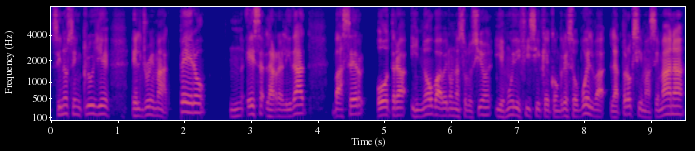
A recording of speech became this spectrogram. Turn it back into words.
si no se incluye el Dream Act. Pero esa, la realidad va a ser otra y no va a haber una solución y es muy difícil que el Congreso vuelva la próxima semana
